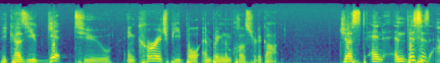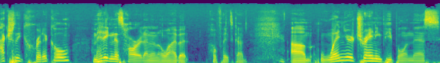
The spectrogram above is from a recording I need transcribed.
because you get to encourage people and bring them closer to God. Just and and this is actually critical I'm hitting this hard. I don't know why, but hopefully it's good. Um, when you're training people in this,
